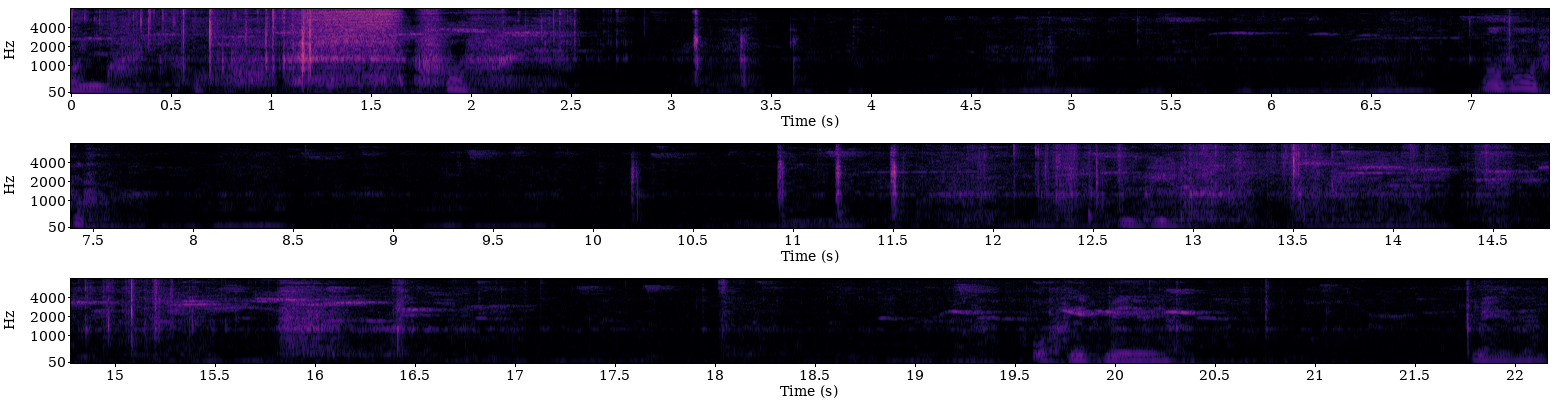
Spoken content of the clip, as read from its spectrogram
Oh my God. Ooh. Ooh. Mira. Oh mi vida. Mi vida.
